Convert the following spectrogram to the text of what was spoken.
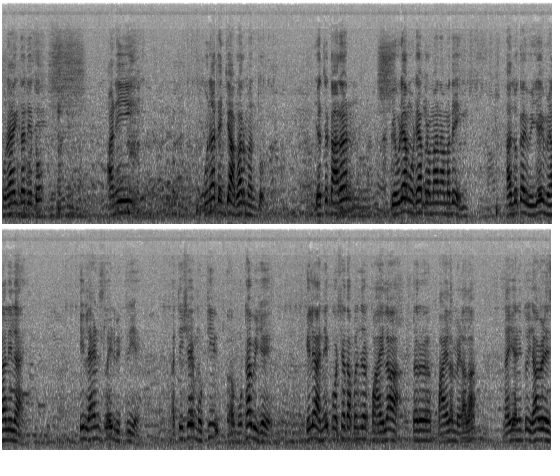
पुन्हा एकदा देतो आणि पुन्हा त्यांचे आभार मानतो. याचं कारण एवढ्या मोठ्या प्रमाणामध्ये हा जो काही विजय मिळालेला आहे ही लँडस्लाईड विक्ट्री आहे. अतिशय मोठी मोठा विजय गेल्या अनेक वर्षात आपण जर पाहिला तर पाहायला मिळाला नाही आणि तो यावेळेस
